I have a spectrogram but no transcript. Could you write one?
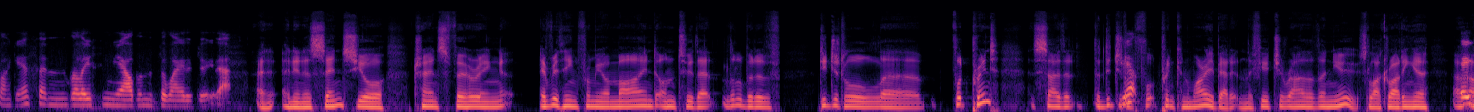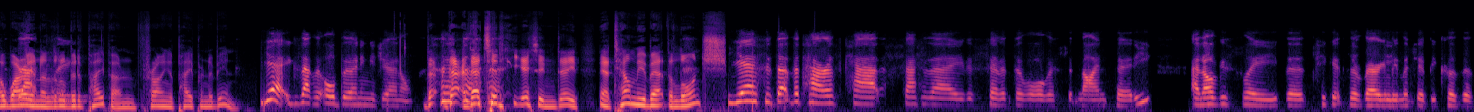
I guess, and releasing the album is the way to do that. And, and in a sense, you're transferring everything from your mind onto that little bit of digital uh, footprint so that the digital Yep. footprint can worry about it in the future rather than you. It's like writing a, a, a worry on a little bit of paper and throwing a paper in a bin. Yeah, exactly. Or burning your journal. That, that, that's it. Yes, indeed. Now, tell me about the launch. Yes, it's at the Paris Cat Saturday, the 7th of August at 9.30. And obviously the tickets are very limited because of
